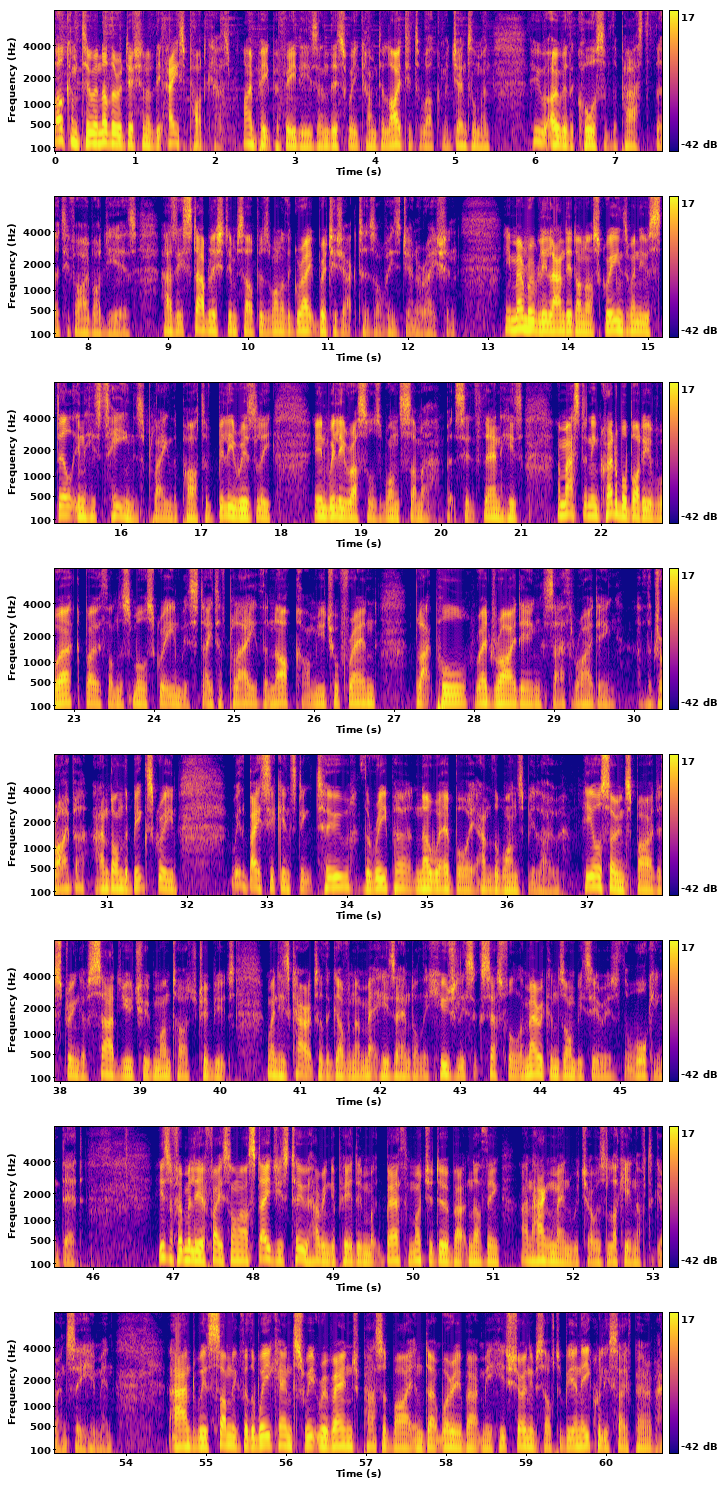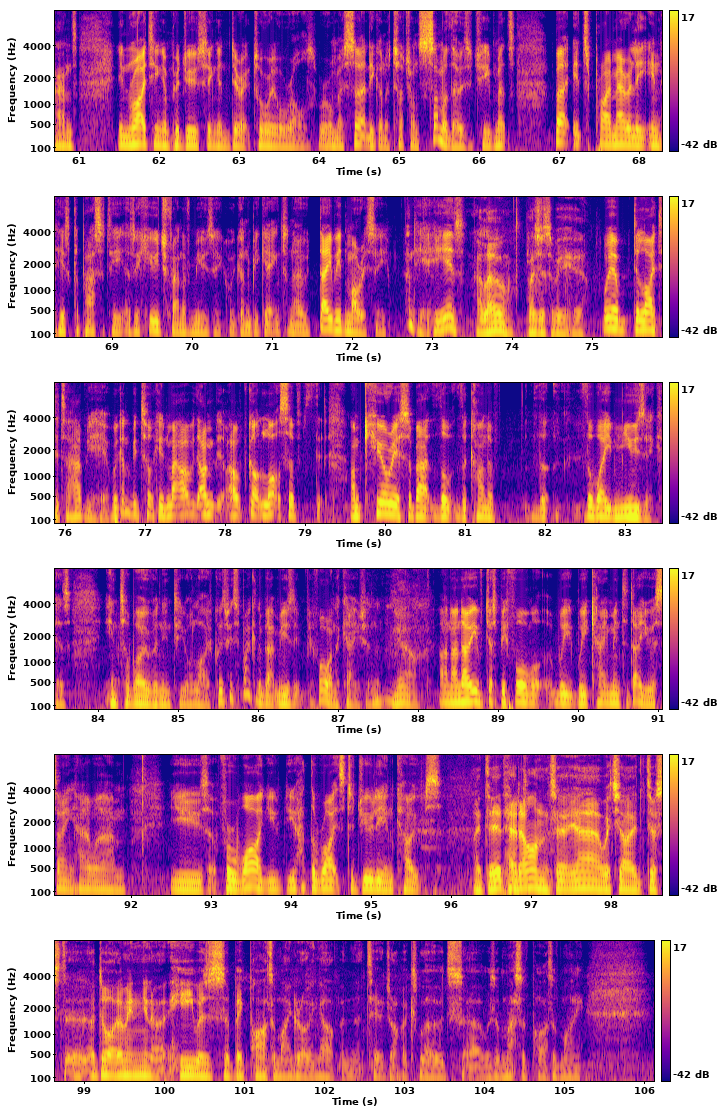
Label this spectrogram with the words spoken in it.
Welcome to another edition of the ACE podcast. I'm Pete Paphides, and this week I'm delighted to welcome a gentleman who, over the course of the past 35 odd years, has established himself as one of the great British actors of his generation. He memorably landed on our screens when he was still in his teens, playing the part of Billy Risley in Willy Russell's One Summer. But since then, he's amassed an incredible body of work, both on the small screen with State of Play, The Knock, Our Mutual Friend, Blackpool, Red Riding, South Riding, the driver, and on the big screen with Basic Instinct 2, The Reaping, Nowhere Boy, and The Ones Below. He also inspired a string of sad YouTube montage tributes when his character, the Governor, met his end on the hugely successful American zombie series, The Walking Dead. He's a familiar face on our stages too, having appeared in Macbeth, Much Ado About Nothing, and Hangmen, which I was lucky enough to go and see him in. And with Something for the Weekend, Sweet Revenge, Passerby, and Don't Worry About Me, he's shown himself to be an equally safe pair of hands in writing and producing and directorial roles. We're almost certainly going to touch on some of those achievements, but it's primarily in his capacity as a huge fan of music. We're going to be getting to know David Morrissey, and here he is. Hello, pleasure to be here. We're delighted to have you here. We're going to be talking. I'm, I've got lots of. Th- I'm curious about the the kind of the the way music has interwoven into your life. Because we've spoken about music before on occasion. Yeah. And i know even just before we we came in today you were saying how um you for a while you you had the rights to julian cope's. I did head on to yeah, which I just uh, adore. I mean, you know, he was a big part of my growing up, and the Teardrop Explodes uh, was a massive part of my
